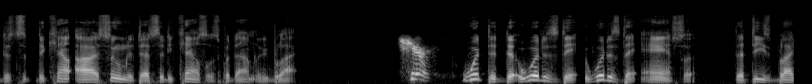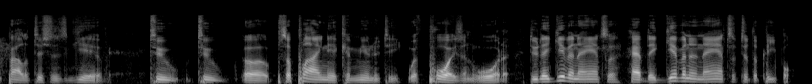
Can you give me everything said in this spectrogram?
the, the count, I assume that that city council is predominantly black. Sure. What the what is the what is the answer that these black politicians give to to uh, supplying their community with poison water? Do they give an answer? Have they given an answer to the people?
